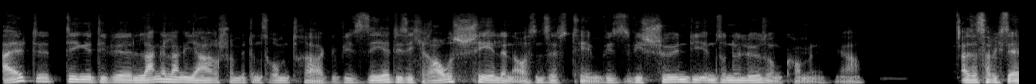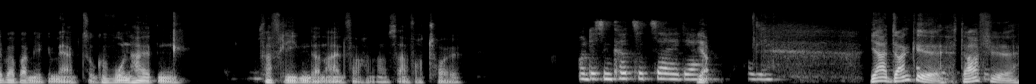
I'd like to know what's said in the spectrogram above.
alte Dinge, die wir lange, lange Jahre schon mit uns rumtragen, wie sehr die sich rausschälen aus dem System, wie, wie schön die in so eine Lösung kommen, ja. Also das habe ich selber bei mir gemerkt. So Gewohnheiten verfliegen dann einfach. Ne? Das ist einfach toll. Und das in kurzer Zeit, ja. Ja. Also. Ja, danke dafür,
